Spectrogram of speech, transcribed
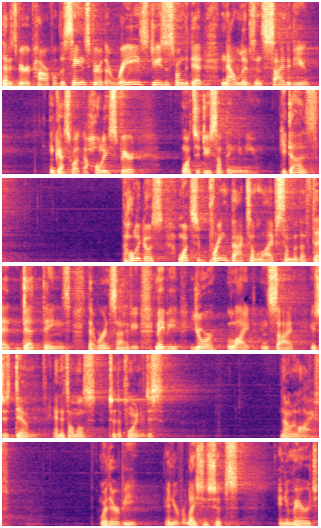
That is very powerful. The same spirit that raised Jesus from the dead now lives inside of you. And guess what? The Holy Spirit wants to do something in you. He does. The Holy Ghost wants to bring back to life some of the th- dead things that were inside of you. Maybe your light inside is just dim and it's almost to the point of just no life. Whether it be in your relationships, in your marriage,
